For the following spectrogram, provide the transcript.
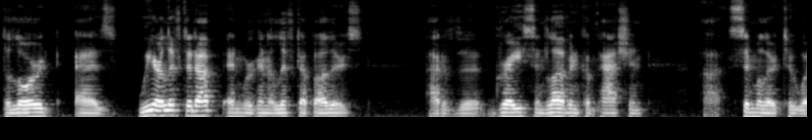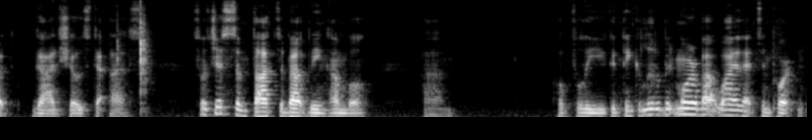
the Lord as we are lifted up and we're going to lift up others out of the grace and love and compassion uh, similar to what God shows to us. So, just some thoughts about being humble. Um, hopefully, you can think a little bit more about why that's important.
